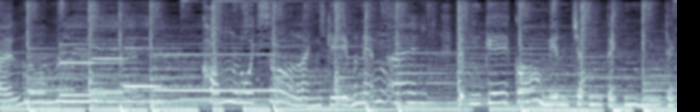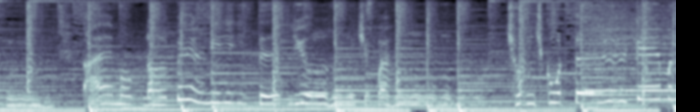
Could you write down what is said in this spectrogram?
តែលន់លីលាញ់គេម្នាក់ឯងទឹកគេក៏មានចិត្តតិចតិចតែមកដល់ពេលនេះទើបយល់ច្បាស់ឈប់ឈួតទៅគេមិន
